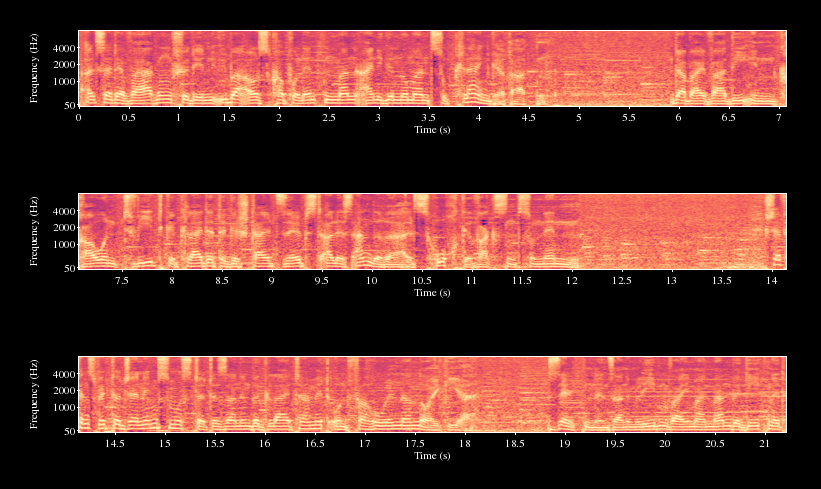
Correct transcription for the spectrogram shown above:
als sei der Wagen für den überaus korpulenten Mann einige Nummern zu klein geraten. Dabei war die in grauen Tweed gekleidete Gestalt selbst alles andere als hochgewachsen zu nennen. Chefinspektor Jennings musterte seinen Begleiter mit unverhohlener Neugier. Selten in seinem Leben war ihm ein Mann begegnet,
